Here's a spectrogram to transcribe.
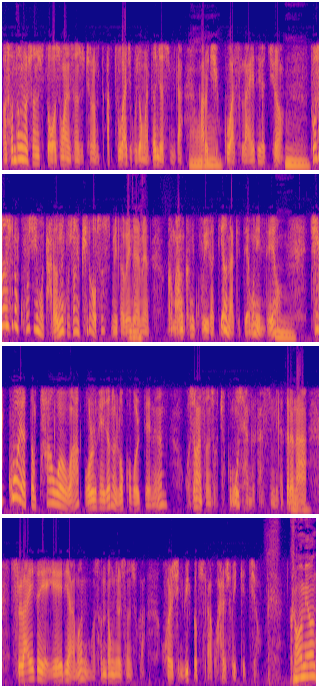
어, 선동열 선수도 오승환 선수처럼 딱 두 가지 구종만 던졌습니다. 어. 바로 직구와 슬라이드였죠. 음. 두 선수는 굳이 뭐 다른 구종이 필요가 없었습니다. 왜냐하면 그만큼 구위가 뛰어났기 때문인데요. 음. 어떤 파워와 볼 회전을 놓고 볼 때는 오승환 선수가 조금 우세한 것 같습니다. 그러나 슬라이드의 예리함은 뭐 선동열 선수가 훨씬 윗급수라고 할 수 있겠죠. 그러면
